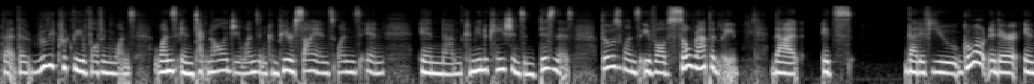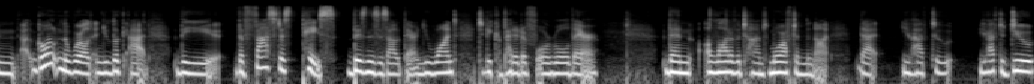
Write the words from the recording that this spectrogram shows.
that the really quickly evolving ones, ones in technology, ones in computer science, ones in in um, communications and business, those ones evolve so rapidly that it's that if you go out in there in go out in the world and you look at the the fastest pace businesses out there and you want to be competitive for a role there, then a lot of the times, more often than not, that you have to you have to do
